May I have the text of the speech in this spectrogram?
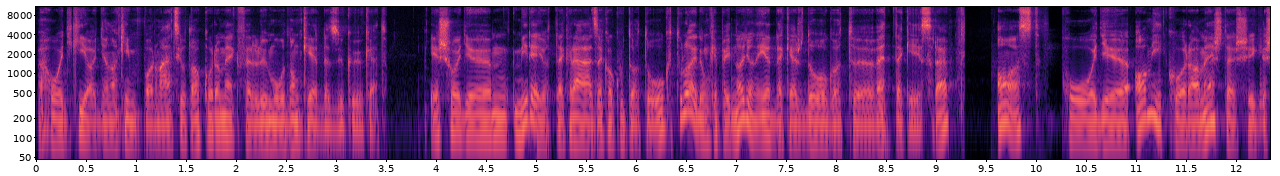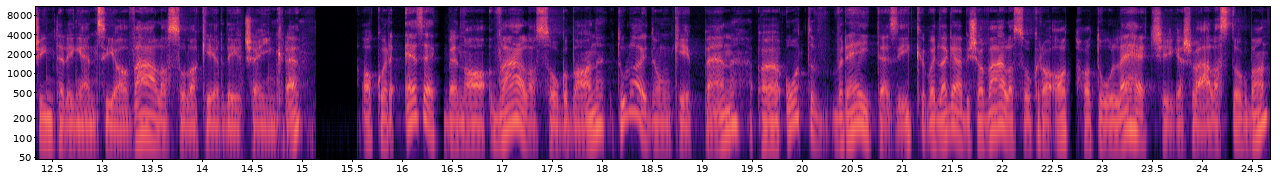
hogy kiadjanak információt, akkor a megfelelő módon kérdezzük őket. És hogy mire jöttek rá ezek a kutatók, tulajdonképpen egy nagyon érdekes dolgot vettek észre, azt, hogy amikor a mesterséges intelligencia válaszol a kérdéseinkre, akkor ezekben a válaszokban tulajdonképpen ott rejtezik, vagy legalábbis a válaszokra adható lehetséges válaszokban,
